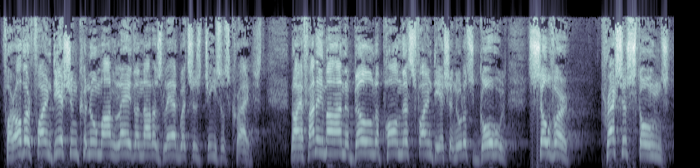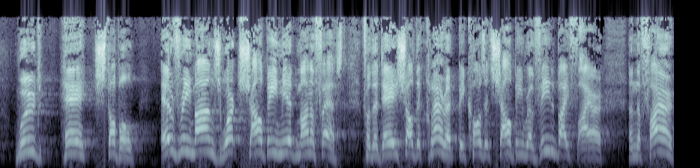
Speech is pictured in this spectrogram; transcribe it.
For other foundation can no man lay than that is laid, which is Jesus Christ. Now, if any man build upon this foundation, notice gold, silver, precious stones, wood, hay, stubble, every man's work shall be made manifest, for the day shall declare it, because it shall be revealed by fire, and the fire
